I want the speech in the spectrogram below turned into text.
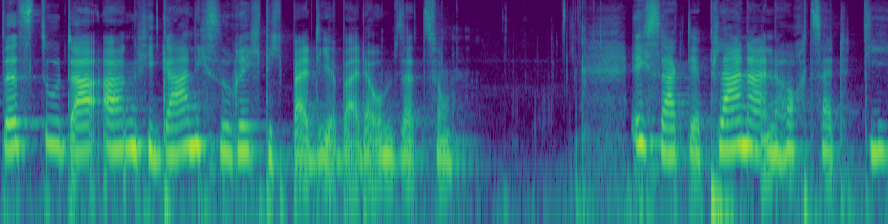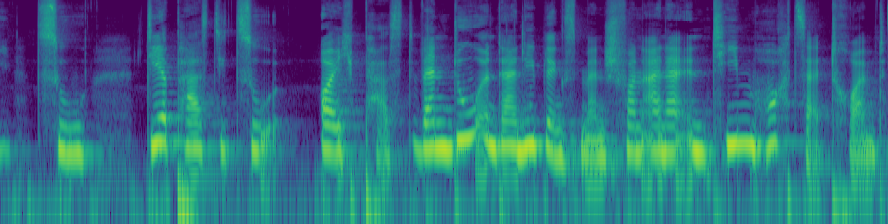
bist du da irgendwie gar nicht so richtig bei dir bei der Umsetzung? Ich sag dir, plane eine Hochzeit, die zu dir passt, die zu euch passt. Wenn du und dein Lieblingsmensch von einer intimen Hochzeit träumt,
